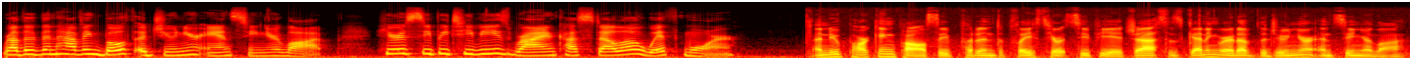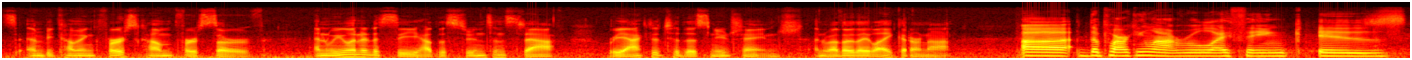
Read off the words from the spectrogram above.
rather than having both a junior and senior lot. Here is CPTV's Ryan Costello with more. A new parking policy put into place here at CPHS is getting rid of the junior and senior lots and becoming first come, first serve. And we wanted to see how the students and staff reacted to this new change and whether they like it or not. Uh, the parking lot rule, I think, is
